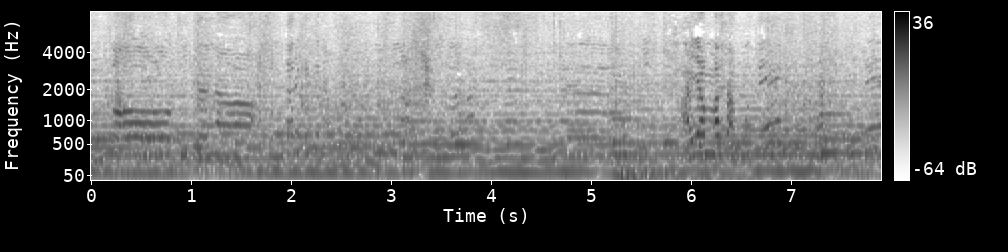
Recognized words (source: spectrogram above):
Untuk kita nak, sementara kita nak kita ayam masak putih, nasi putih,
